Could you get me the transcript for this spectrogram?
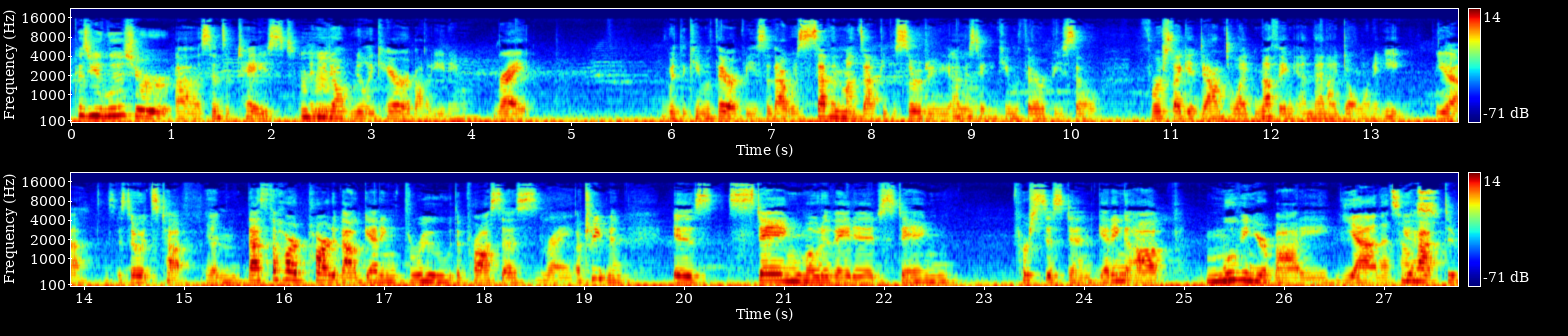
because you lose your uh, sense of taste mm-hmm. and you mm-hmm. don't really care about eating Right. With the chemotherapy. So that was seven months after the surgery. I was mm-hmm. taking chemotherapy. So first I get down to like nothing and then I don't want to eat. Yeah. So it's tough. It- and that's the hard part about getting through the process Right. of treatment is staying motivated, staying persistent, getting up, moving your body. Yeah, that sounds You have to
